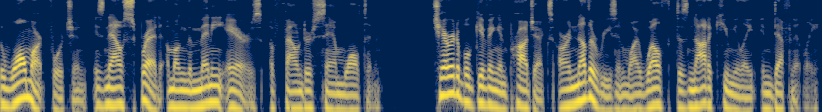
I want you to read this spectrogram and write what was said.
The Walmart fortune is now spread among the many heirs of founder Sam Walton. Charitable giving and projects are another reason why wealth does not accumulate indefinitely.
